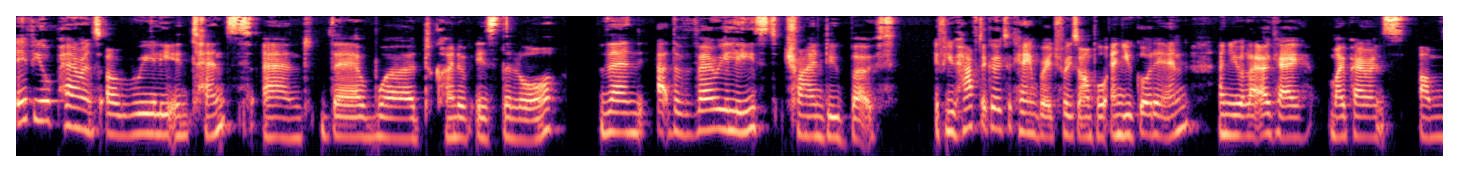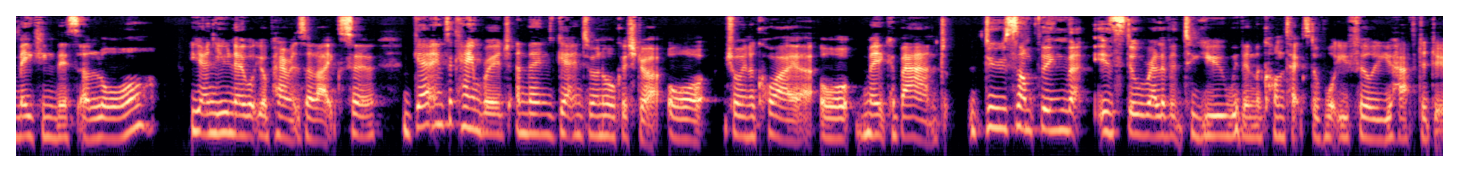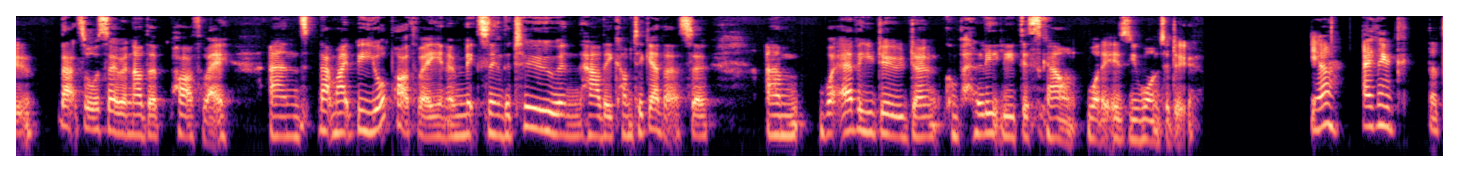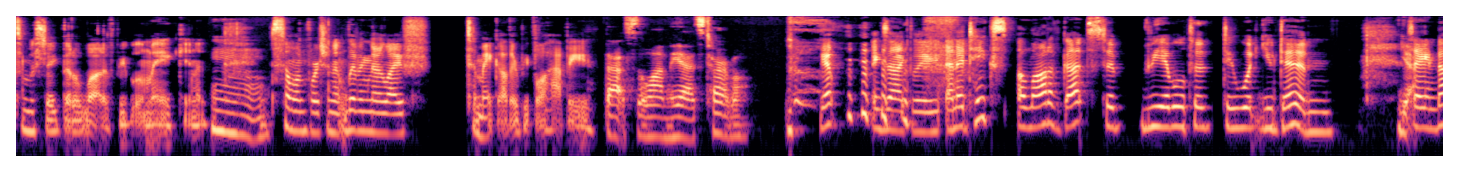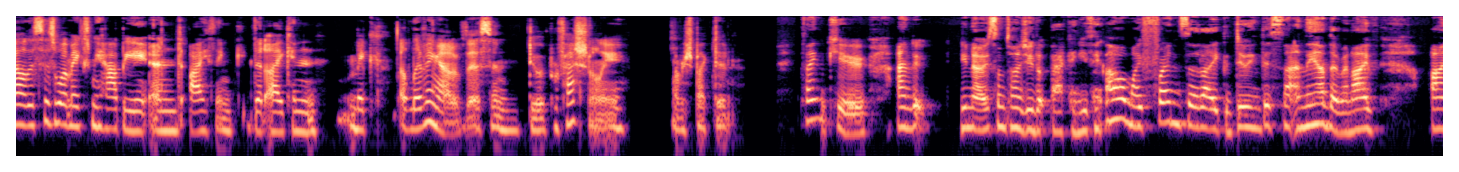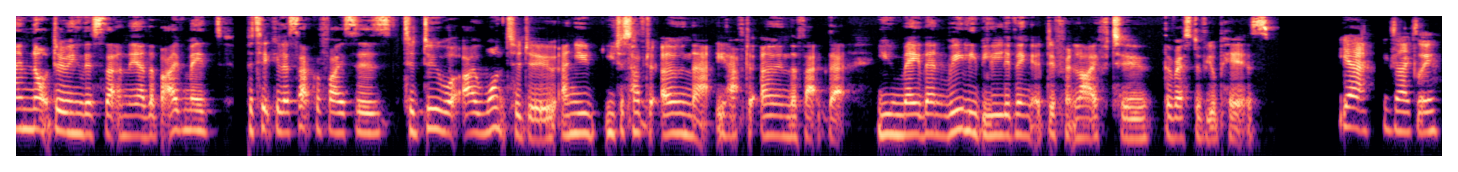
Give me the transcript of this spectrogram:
If your parents are really intense and their word kind of is the law, then at the very least, try and do both. If you have to go to Cambridge, for example, and you got in and you're like, okay, my parents are making this a law. Yeah, and you know what your parents are like. So get into Cambridge and then get into an orchestra or join a choir or make a band. Do something that is still relevant to you within the context of what you feel you have to do. That's also another pathway. And that might be your pathway, you know, mixing the two and how they come together. So, um, whatever you do, don't completely discount what it is you want to do. Yeah. I think that's a mistake that a lot of people make, and it's mm. so unfortunate living their life to make other people happy. That's the one. Yeah, it's terrible. yep, exactly. and it takes a lot of guts to be able to do what you did yeah. saying, no, this is what makes me happy. And I think that I can make a living out of this and do it professionally. I respect it. Thank you. And, you know, sometimes you look back and you think, oh, my friends are like doing this, that and the other. And I've, I'm not doing this, that and the other, but I've made particular sacrifices to do what I want to do. And you, you just have to own that. You have to own the fact that you may then really be living a different life to the rest of your peers. Yeah, exactly.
